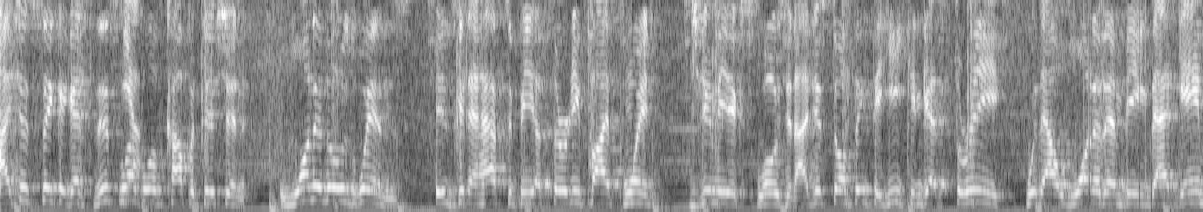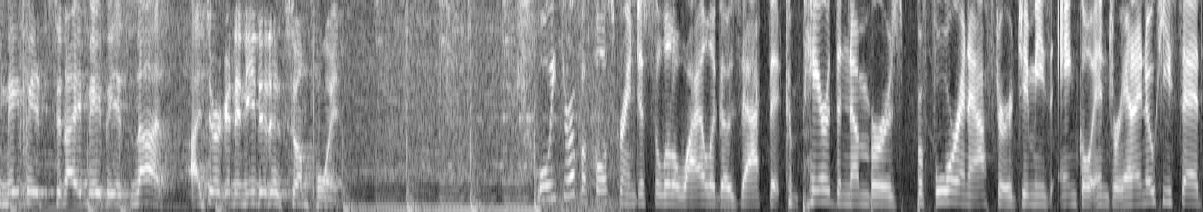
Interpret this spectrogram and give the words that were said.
I just think against this level yeah. of competition, one of those wins is going to have to be a 35 point Jimmy explosion. I just don't think the Heat can get three without one of them being that game. Maybe it's tonight, maybe it's not. I think they're going to need it at some point. Well, we threw up a full screen just a little while ago, Zach, that compared the numbers before and after Jimmy's ankle injury. And I know he said,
